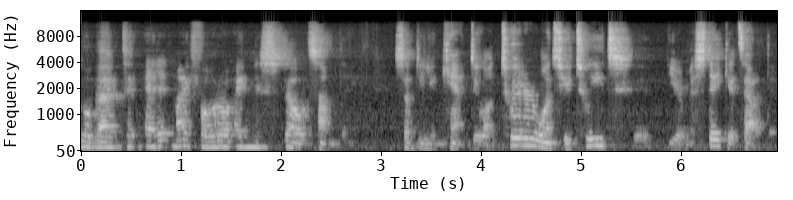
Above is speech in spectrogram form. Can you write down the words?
go back to edit my photo, I misspelled something. Something you can't do on Twitter. Once you tweet, your mistake, it's out there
